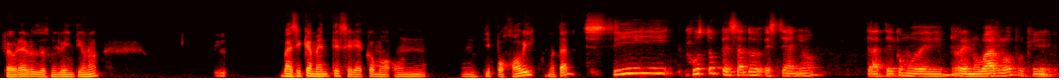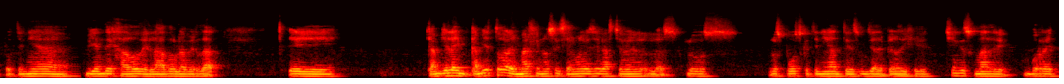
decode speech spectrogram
febrero del 2021, l- básicamente sería como un, un tipo hobby como tal. Sí, justo pensando este año, traté como de renovarlo porque lo tenía bien dejado de lado, la verdad. Eh, cambié, la, cambié toda la imagen, no sé si alguna vez llegaste a ver los, los, los posts que tenía antes, un día de pleno dije, chingue su madre, borré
